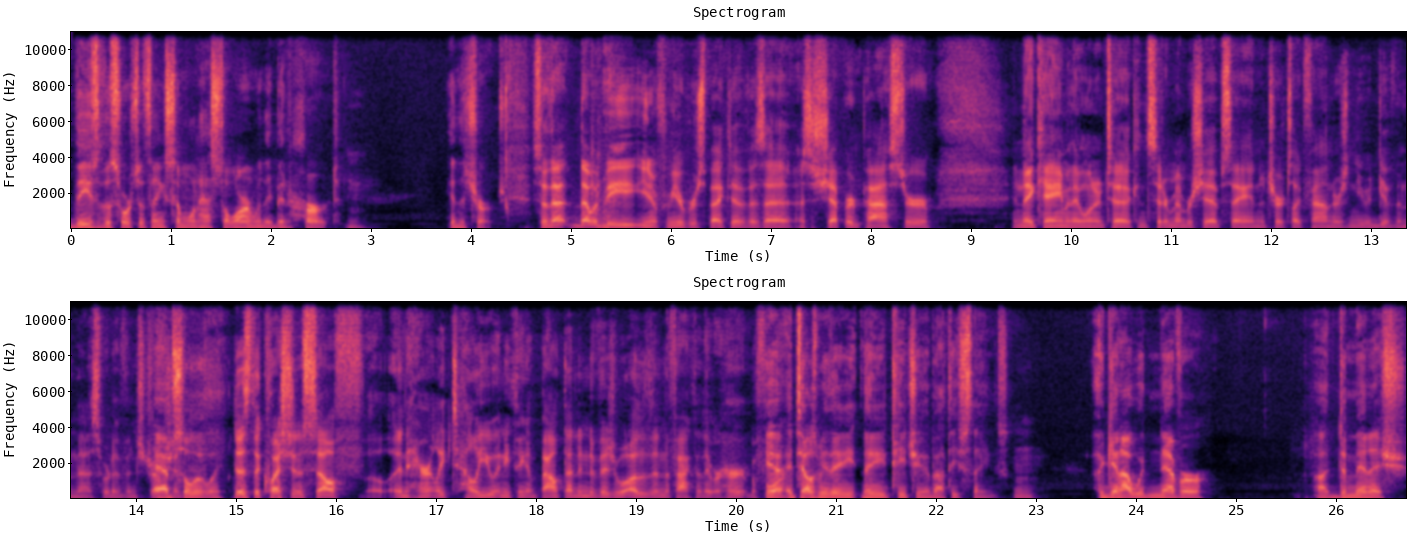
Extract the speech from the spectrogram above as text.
These are the sorts of things someone has to learn when they've been hurt hmm. in the church. So that that would be, you know, from your perspective as a as a shepherd pastor, and they came and they wanted to consider membership, say in a church like Founders, and you would give them that sort of instruction. Absolutely. Does the question itself uh, inherently tell you anything about that individual other than the fact that they were hurt before? Yeah, it tells me they need, they need teaching about these things. Hmm. Again, I would never uh, diminish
